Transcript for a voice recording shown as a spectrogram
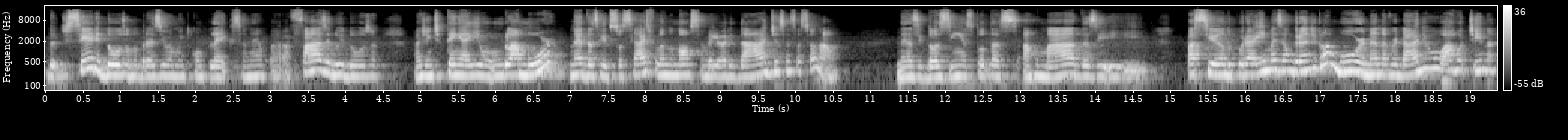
de ser idoso no Brasil é muito complexa, né? A, a fase do idoso, a gente tem aí um, um, glamour, né, das redes sociais falando, nossa, a melhor idade é sensacional, né? As idosinhas todas arrumadas e, e passeando por aí, mas é um grande glamour, né? Na verdade, a rotina,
